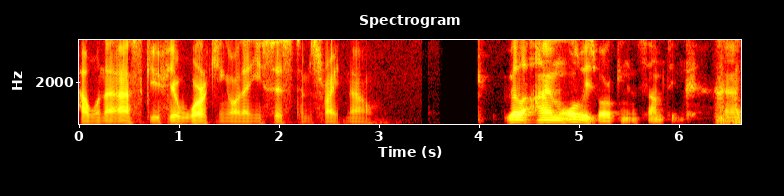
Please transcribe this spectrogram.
I want to ask you if you're working on any systems right now. Well, I'm always working on something. Uh,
